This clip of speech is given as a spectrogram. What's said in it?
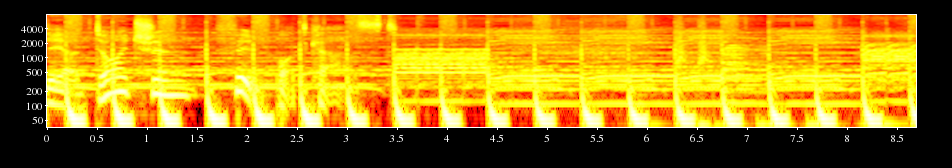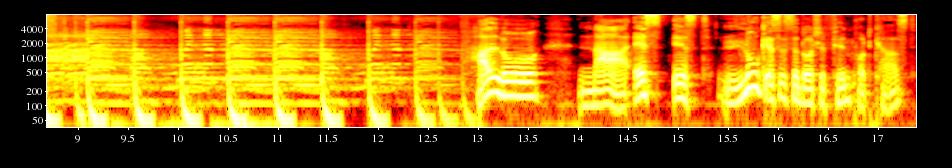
Der Deutsche Filmpodcast. Hallo, na, es ist Luke, es ist der Deutsche Filmpodcast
